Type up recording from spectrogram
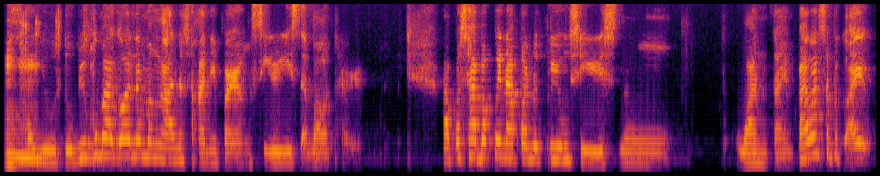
sa Mm-mm. YouTube. Yung gumagawa ng mga ano sa kanya, parang series about her. Tapos habang pinapanood ko yung series nung one time, parang sabi ko, ay,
